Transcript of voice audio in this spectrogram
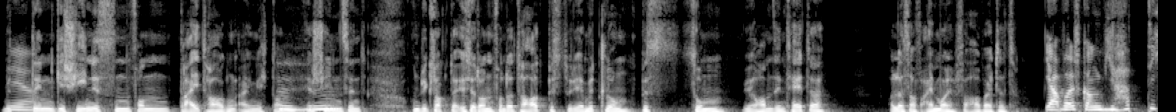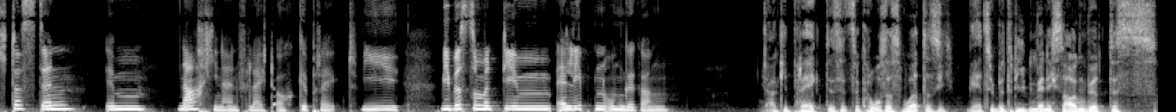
mit Ja. den Geschehnissen von drei Tagen eigentlich dann Mhm. erschienen sind. Und wie gesagt, da ist ja dann von der Tat bis zu der Ermittlung, bis zum, wir haben den Täter, alles auf einmal verarbeitet. Ja, Wolfgang, wie hat dich das denn im Nachhinein vielleicht auch geprägt? Wie, wie bist du mit dem Erlebten umgegangen? Ja, geprägt ist jetzt ein großes Wort, dass ich wäre jetzt übertrieben, wenn ich sagen würde, das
